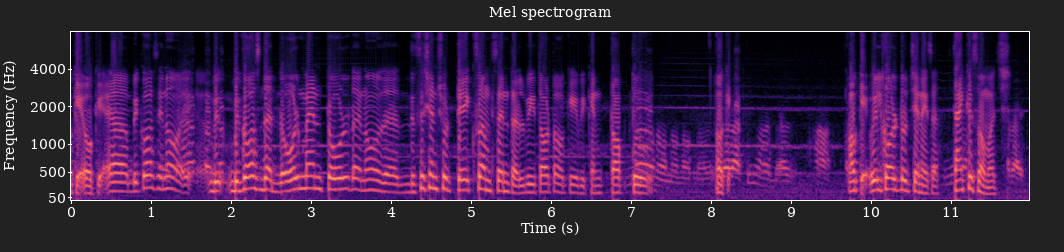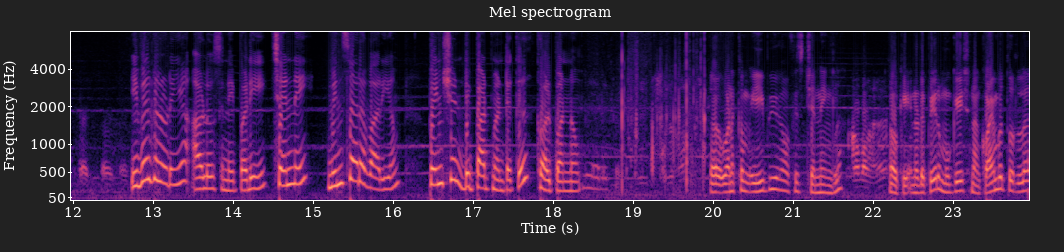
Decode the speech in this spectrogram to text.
Okay, okay. Uh, because you know, uh, be, because the old man told you know the decision should take from central. We thought okay, we can talk to. No, no, no, no. no. Okay. You are asking, uh, uh, okay, we'll call to Chennai, sir. Thank you so much. Right, right, right. இவர்களுடைய ஆலோசனைப்படி சென்னை மின்சார வாரியம் பென்ஷன் டிபார்ட்மெண்ட்டுக்கு கால் பண்ணோம் வணக்கம் ஏபிஓ ஆஃபீஸ் சென்னைங்களா? ஓகே என்னோட பேர் முகேஷ். நான் கோயம்புத்தூரில்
